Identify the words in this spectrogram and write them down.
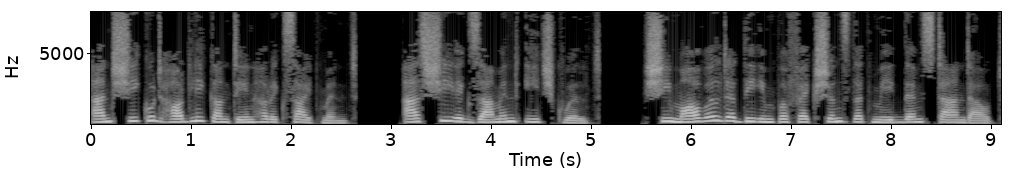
and she could hardly contain her excitement. As she examined each quilt, she marveled at the imperfections that made them stand out.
